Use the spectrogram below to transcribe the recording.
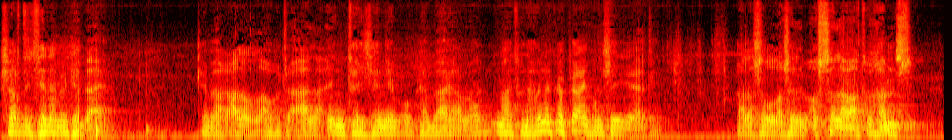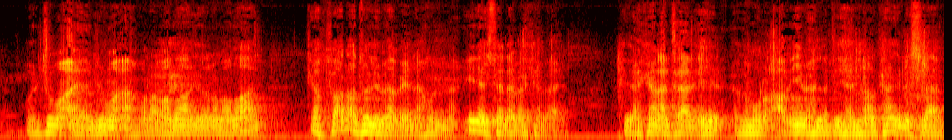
شرط اجتناب الكبائر. كما قال الله تعالى إن تجتنبوا كبائر ما- ما تنهون نكفر عنكم سيئاتكم. قال صلى الله عليه وسلم الصلوات الخمس والجمعة إلى الجمعة ورمضان إلى رمضان. كفارة لما بينهن إذا اجتنب الكبائر. إذا كانت هذه الأمور العظيمة التي هي من أركان الإسلام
